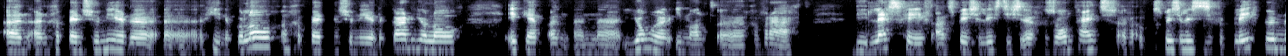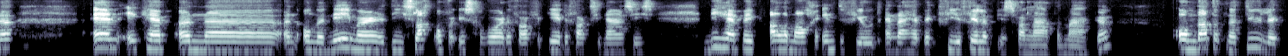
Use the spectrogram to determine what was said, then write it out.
Een, een gepensioneerde eh, gynaecoloog, een gepensioneerde cardioloog. Ik heb een, een eh, jonger iemand eh, gevraagd die les geeft aan specialistische gezondheids, eh, specialistische verpleegkunde. En ik heb een, eh, een ondernemer die slachtoffer is geworden van verkeerde vaccinaties. Die heb ik allemaal geïnterviewd en daar heb ik vier filmpjes van laten maken. Omdat het natuurlijk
